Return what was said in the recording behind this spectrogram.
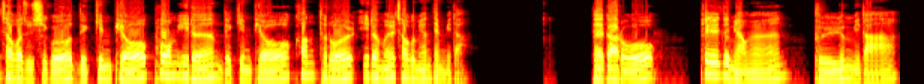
적어주시고 느낌표, 폼 이름, 느낌표, 컨트롤 이름을 적으면 됩니다. 대괄호 필드명은 분류입니다.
